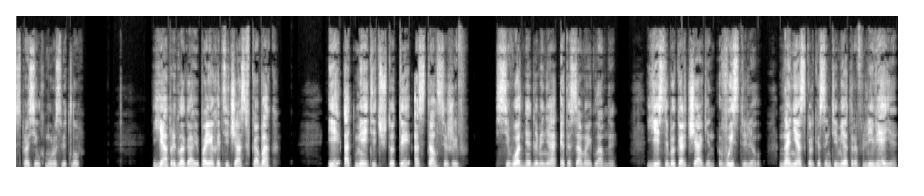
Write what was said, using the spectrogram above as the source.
спросил хмуро Светлов. — Я предлагаю поехать сейчас в кабак и отметить, что ты остался жив. Сегодня для меня это самое главное. Если бы Корчагин выстрелил на несколько сантиметров левее,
